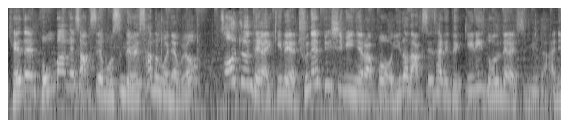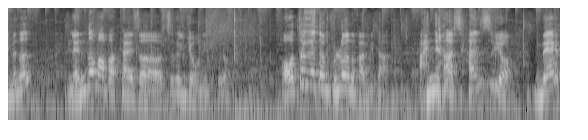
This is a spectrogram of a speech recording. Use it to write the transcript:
걔들 공방에서 악세 못 쓰는데 왜 사는 거냐고요? 써주는 데가 있긴 해요. 주네픽 12인이라고 이런 악세사리들끼리 노는 데가 있습니다. 아니면은 랜덤 아바타에서 쓰는 경우도 있고요 어떻게든 굴러는 갑니다. 안녕하세요 한수요. 넵.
